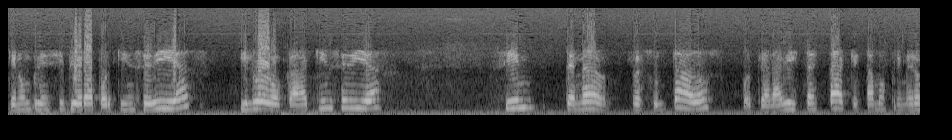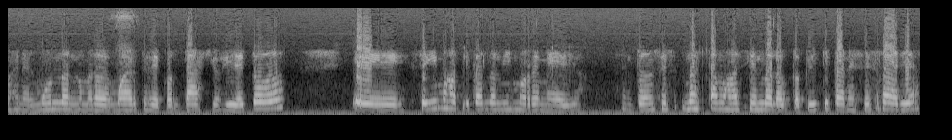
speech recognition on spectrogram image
que en un principio era por 15 días y luego cada 15 días sin tener resultados, porque a la vista está que estamos primeros en el mundo en número de muertes, de contagios y de todo, eh, seguimos aplicando el mismo remedio. Entonces no estamos haciendo la autocrítica necesaria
